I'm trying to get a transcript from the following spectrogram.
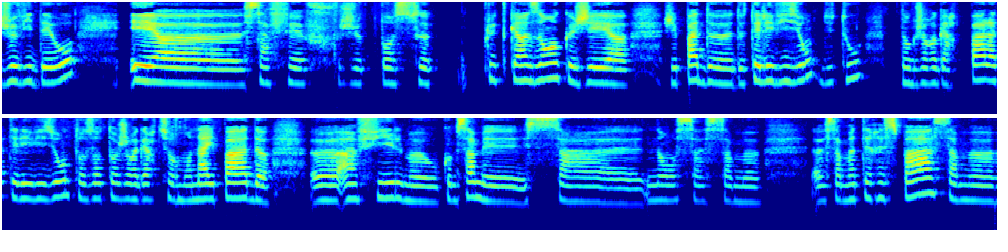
jeux vidéo et euh, ça fait, je pense, plus de 15 ans que j'ai euh, pas de, télévision du tout. Donc je regarde pas la télévision. De temps en temps, je regarde sur mon iPad un film ou comme ça, mais ça, non, ça, ça me, ça m'intéresse pas. Ça me, euh,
